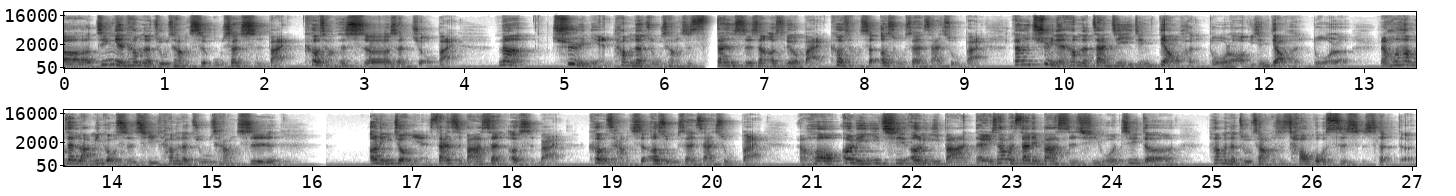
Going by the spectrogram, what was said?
呃，今年他们的主场是五胜十败，客场是十二胜九败。那去年他们的主场是三十四胜二十六败，客场是二十五胜三十五败。但是去年他们的战绩已经掉很多了，已经掉很多了。然后他们在拉米狗时期，他们的主场是二零一九年三十八胜二十败，客场是二十五胜三十五败。然后二零一七、二零一八，等于他们三零八时期，我记得他们的主场都是超过四十胜的。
